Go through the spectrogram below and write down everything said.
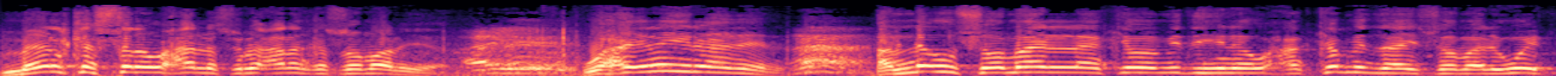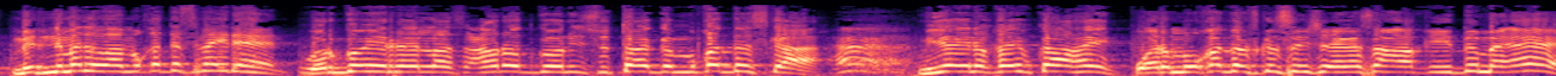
Meel kastana waxaa la suray calanka soomaaliya. Waxayna yidhaahdeen annagu somalilan kama mid ihine waxaan ka mid nahay soomaali weyn. Midnimada waa muqadas may dhaheen. Wargooyin reer laascaanood gooni isutaagga muqadaska miyayna qayb ka ahayn? War muqadaska sin sheegasan aqiidima ee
